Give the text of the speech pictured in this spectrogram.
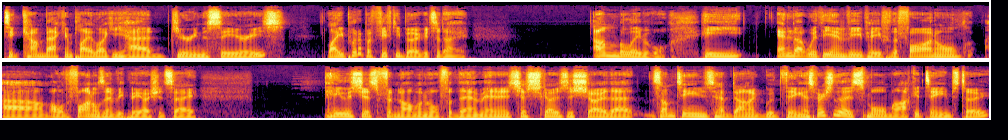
to come back and play like he had during the series, like he put up a 50 burger today. Unbelievable. He ended up with the MVP for the final, um, or the finals MVP, I should say. He was just phenomenal for them, and it just goes to show that some teams have done a good thing, especially those small market teams too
